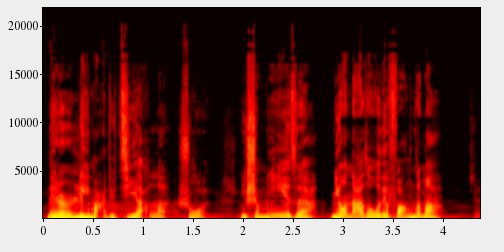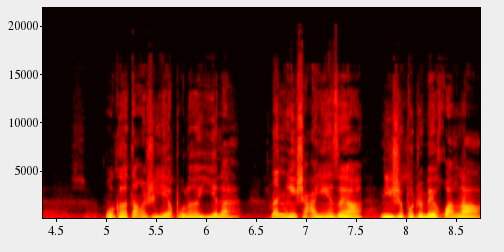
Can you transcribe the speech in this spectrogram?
那人立马就急眼了，说：“你什么意思呀？你要拿走我的房子吗？”我哥当时也不乐意了，那你啥意思呀？你是不准备还了？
